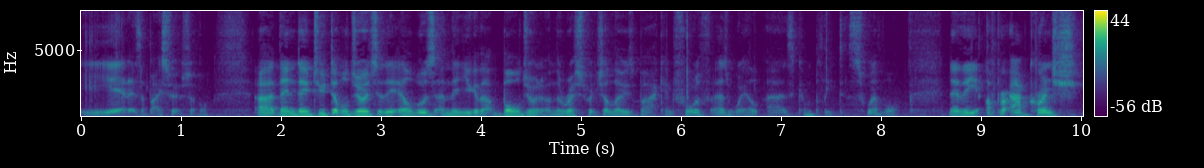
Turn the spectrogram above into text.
Yeah, there's a bicep swivel. Uh, then down to double joints at the elbows, and then you get that ball joint on the wrist, which allows back and forth as well as complete swivel. Now, the upper ab crunch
